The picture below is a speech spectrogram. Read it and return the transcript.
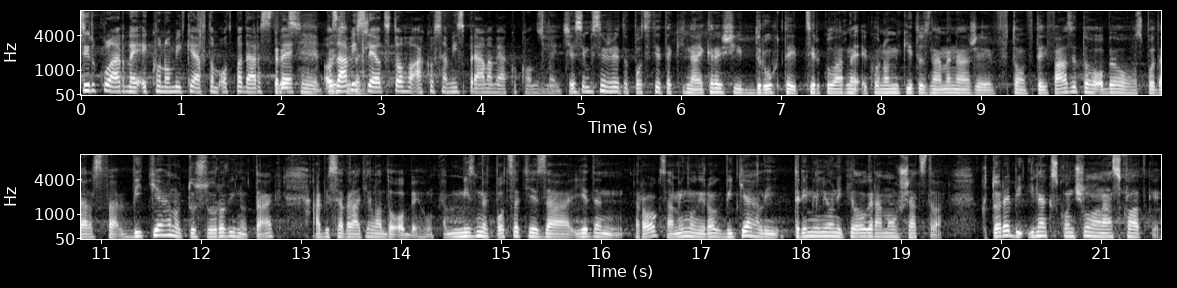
cirkulárnej ekonomike a v tom odpadárstve presne, presne závisle od toho, ako sa my správame ako konzumenti. Ja si myslím, že je to v podstate taký najkrajší druh tej cirkulárnej ekonomiky. To znamená, že v, tom, v tej fáze toho obehu hospodárstva vytiahnuť tú surovinu tak, aby sa vrátila do obehu. My sme v podstate za jeden rok, za minulý rok, vyťahli 3 milióny kilogramov šatstva, ktoré by inak skončilo na skladke.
